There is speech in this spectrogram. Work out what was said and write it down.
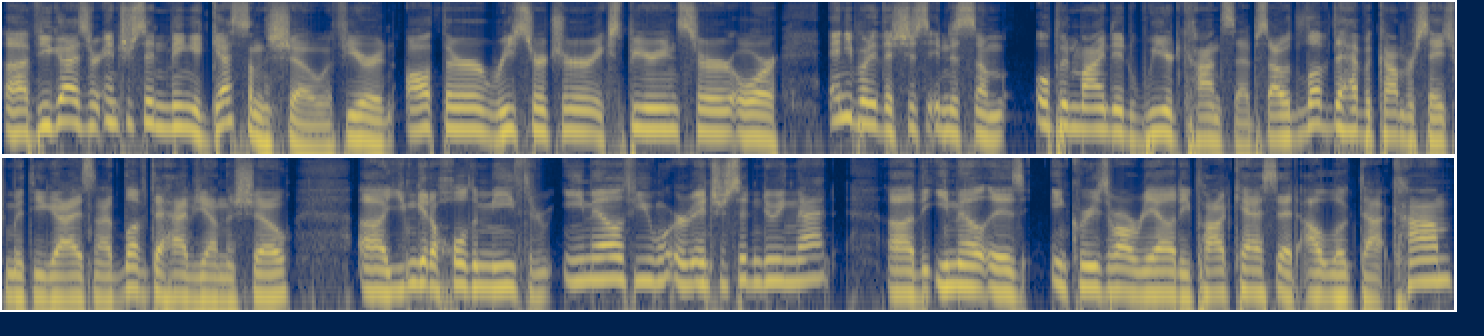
Uh, if you guys are interested in being a guest on the show, if you're an author, researcher, experiencer, or anybody that's just into some open minded, weird concepts, I would love to have a conversation with you guys and I'd love to have you on the show. Uh, you can get a hold of me through email if you are interested in doing that. Uh, the email is inquiries of our reality podcast at outlook.com.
